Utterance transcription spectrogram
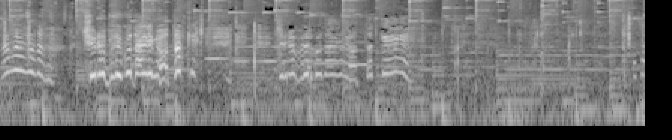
줄을 물고 달리면 어떡해. 물고 달리면 어떡해. 가자.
